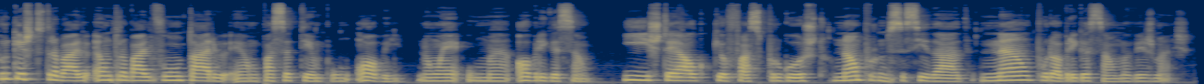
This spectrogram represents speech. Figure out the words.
Porque este trabalho é um trabalho voluntário, é um passatempo, um hobby, não é uma obrigação. E isto é algo que eu faço por gosto, não por necessidade, não por obrigação, uma vez mais.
